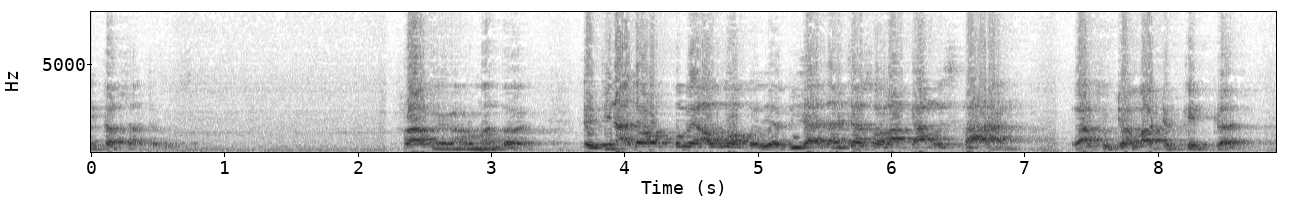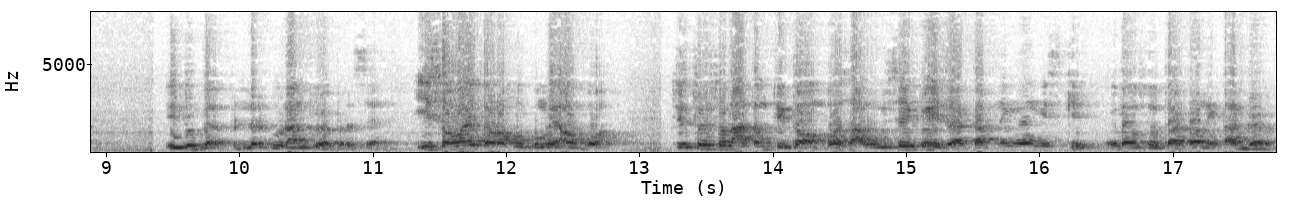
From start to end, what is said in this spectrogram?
kitab satu Paham ya Romanto? Jadi nak cara hukumnya Allah ya bisa saja sholat kamu sekarang yang sudah madhep kiblat itu gak bener kurang 2 persen. Isowai cara hukumnya Allah. Justru shonatem ditompo sausai kue zakat ning wong miskin atau sodako ning tangga.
